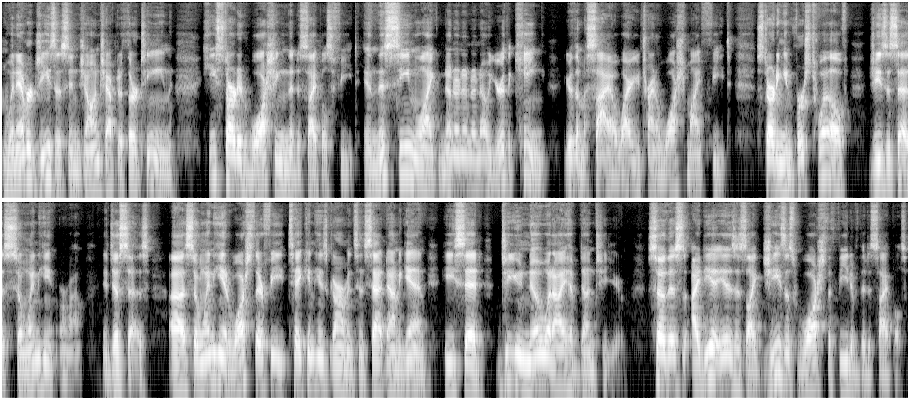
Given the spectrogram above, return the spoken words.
whenever jesus in john chapter 13 he started washing the disciples feet and this seemed like no no no no no you're the king you're the Messiah. Why are you trying to wash my feet? Starting in verse 12, Jesus says, So when he, or well, it just says, uh, so when he had washed their feet, taken his garments, and sat down again, he said, Do you know what I have done to you? So this idea is, is like Jesus washed the feet of the disciples.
